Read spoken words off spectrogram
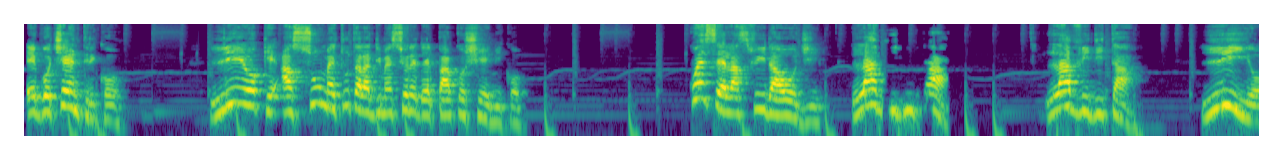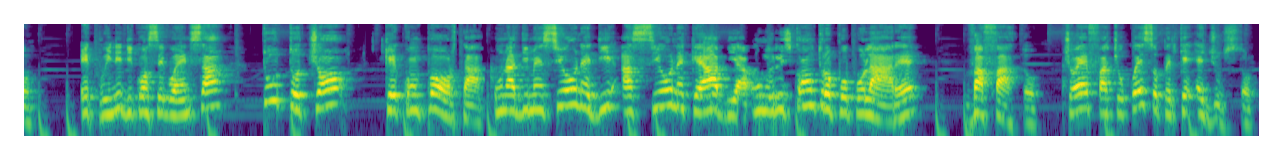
egocentrico, l'io che assume tutta la dimensione del palcoscenico. Questa è la sfida oggi, l'avidità, l'avidità, l'io e quindi di conseguenza tutto ciò che comporta una dimensione di azione che abbia un riscontro popolare va fatto. Cioè faccio questo perché è giusto,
